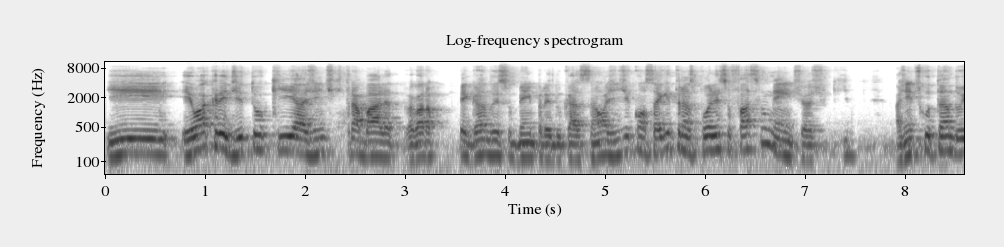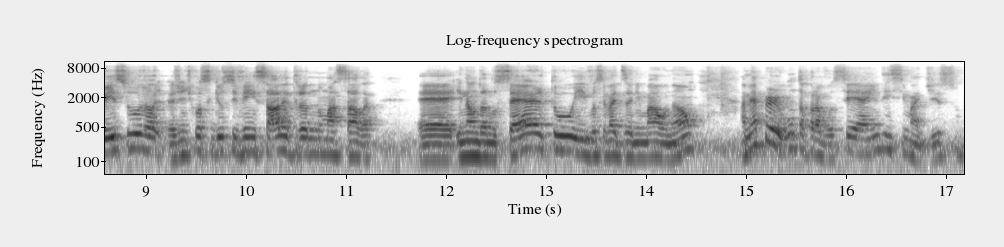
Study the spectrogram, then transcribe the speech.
E eu acredito que a gente que trabalha, agora pegando isso bem para educação, a gente consegue transpor isso facilmente. Eu acho que a gente escutando isso, a gente conseguiu se ver em sala, entrando numa sala é, e não dando certo, e você vai desanimar ou não. A minha pergunta para você é ainda em cima disso,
